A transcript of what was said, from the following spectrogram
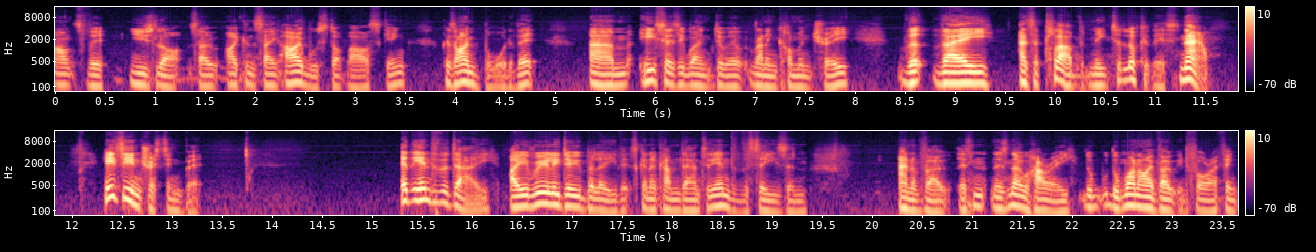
answer for you lot. So I can say I will stop asking because I'm bored of it. Um, he says he won't do a running commentary. That they, as a club, need to look at this. Now, here's the interesting bit. At the end of the day, I really do believe it's going to come down to the end of the season and a vote. There's n- there's no hurry. The the one I voted for, I think,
